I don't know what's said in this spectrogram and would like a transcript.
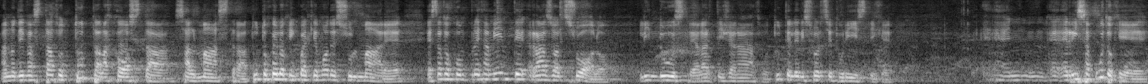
Hanno devastato tutta la costa salmastra, tutto quello che in qualche modo è sul mare, è stato completamente raso al suolo l'industria, l'artigianato, tutte le risorse turistiche. È, è, risaputo che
